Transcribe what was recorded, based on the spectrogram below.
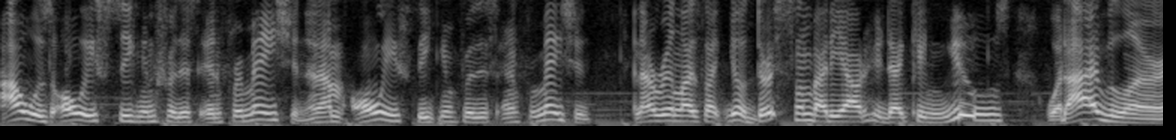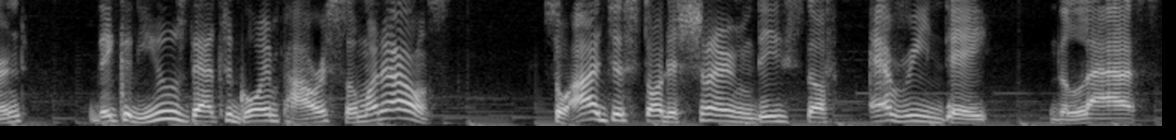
I was always seeking for this information and I'm always seeking for this information. And I realized like, yo, there's somebody out here that can use what I've learned. They could use that to go empower someone else. So I just started sharing these stuff every day the last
